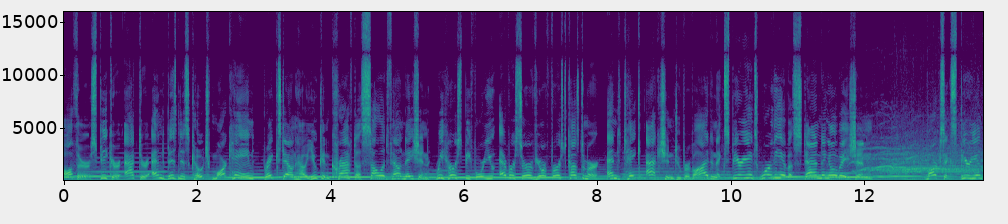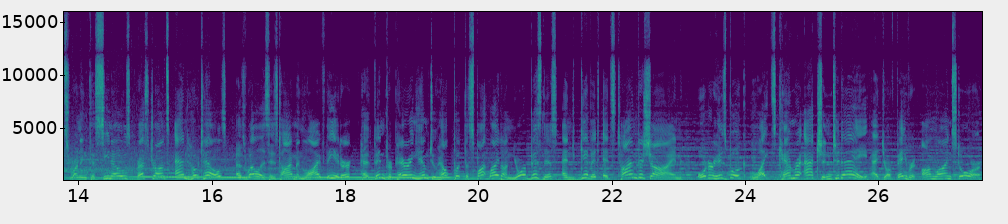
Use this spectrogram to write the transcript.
Author, speaker, actor, and business coach Marc Haine breaks down how you can craft a solid foundation, rehearse before you ever serve your first customer, and take action to provide an experience worthy of a standing ovation. Marc's experience running casinos, restaurants, and hotels, as well as his time in live theater, has been preparing him to help put the spotlight on your business and give it its time to shine. Order his book, Lights, Camera, Action, today at your favorite online store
